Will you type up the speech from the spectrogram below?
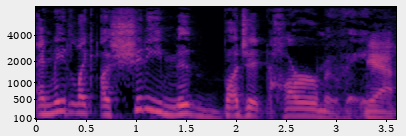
and made like a shitty mid-budget horror movie. Yeah.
